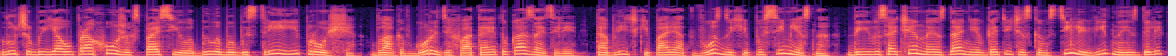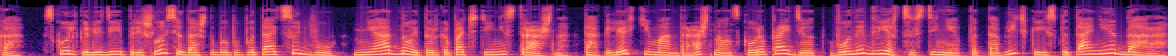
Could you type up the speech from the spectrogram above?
лучше бы я у прохожих спросила, было бы быстрее и проще. Благо в городе хватает указателей. Таблички парят в воздухе повсеместно, да и высоченное здание в готическом стиле видно издалека. Сколько людей пришло сюда, чтобы попытать судьбу. Мне одной только почти не страшно. Так, легкий мандраж, но он скоро пройдет. Вон и дверца в стене под табличкой «Испытание дара».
